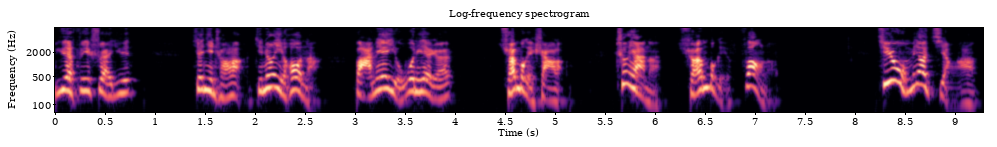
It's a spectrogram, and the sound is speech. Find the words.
岳飞率军先进城了。进城以后呢，把那些有问题的人全部给杀了，剩下呢全部给放了。其实我们要讲啊。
